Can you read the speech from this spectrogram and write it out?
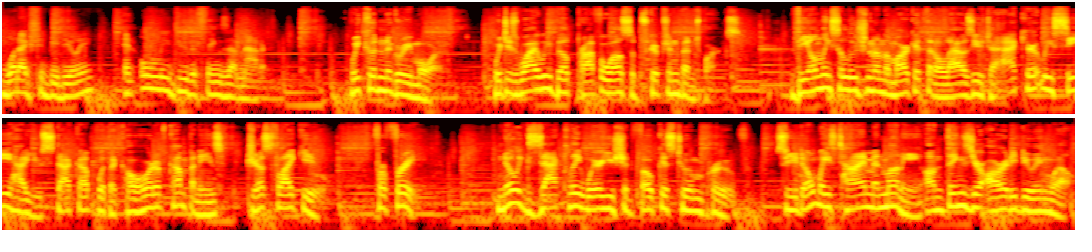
what I should be doing and only do the things that matter. We couldn't agree more which is why we built ProfitWell subscription benchmarks. The only solution on the market that allows you to accurately see how you stack up with a cohort of companies just like you, for free. Know exactly where you should focus to improve, so you don't waste time and money on things you're already doing well.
